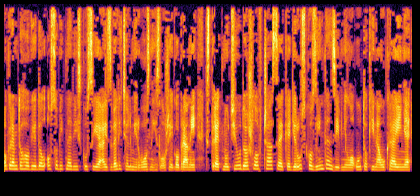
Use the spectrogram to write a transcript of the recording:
Okrem toho viedol osobitné diskusie aj s veliteľmi rôznych zložiek obrany. K stretnutiu došlo v čase, keď Rusko zintenzívnilo útoky na Ukrajine.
